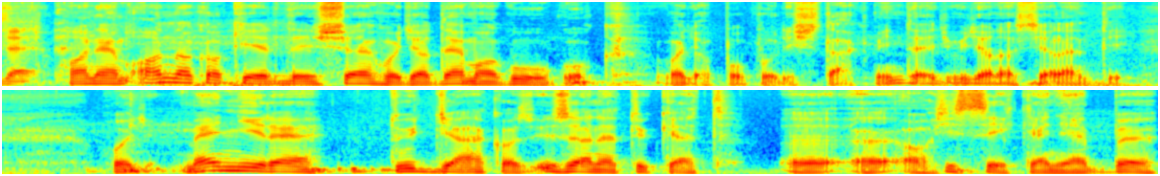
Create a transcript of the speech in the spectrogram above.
de... hanem annak a kérdése, hogy a demagógok, vagy a populisták, mindegy, ugyanazt jelenti, hogy mennyire tudják az üzenetüket a hiszékenyebb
